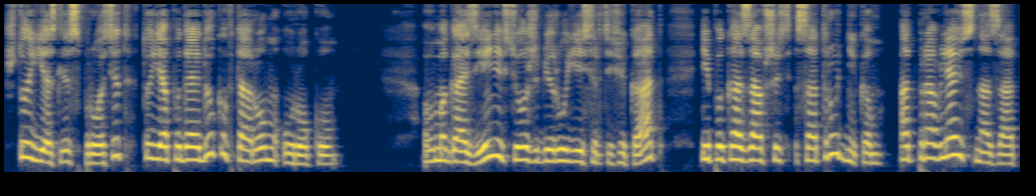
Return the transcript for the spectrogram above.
что если спросит, то я подойду ко второму уроку. В магазине все же беру ей сертификат и, показавшись сотрудникам, отправляюсь назад.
